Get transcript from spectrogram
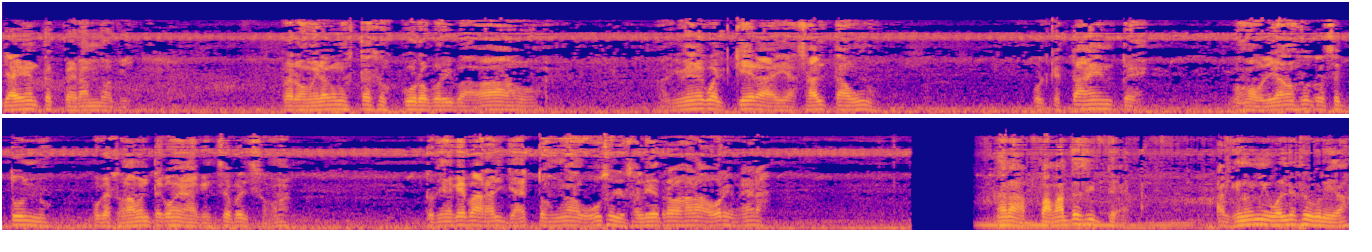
Ya hay gente esperando aquí. Pero mira cómo está eso oscuro por ahí para abajo. Aquí viene cualquiera y asalta a uno. Porque esta gente nos obliga a nosotros a hacer turnos. Porque solamente cogen a 15 personas. Esto tiene que parar ya, esto es un abuso. Yo salí de trabajar ahora y mira. Mira, para más decirte, aquí no hay ni guardia de seguridad.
